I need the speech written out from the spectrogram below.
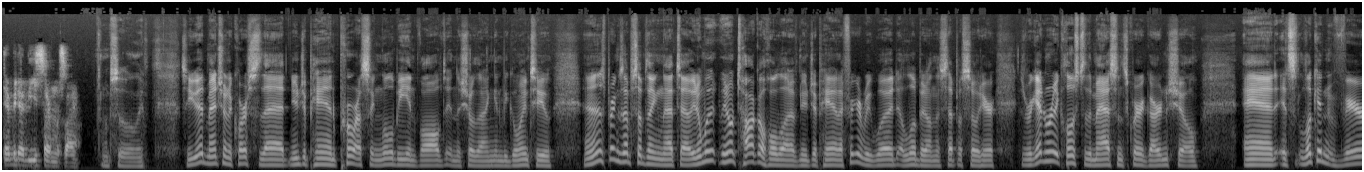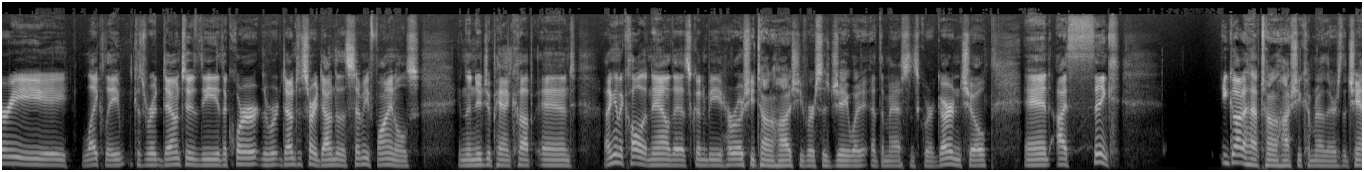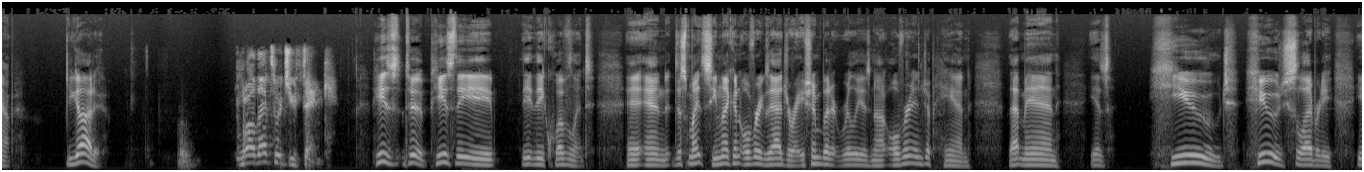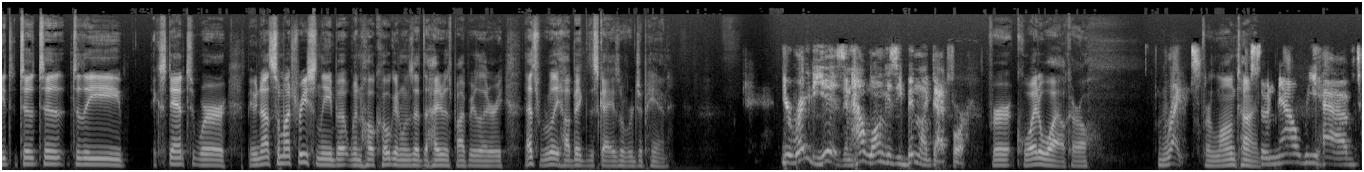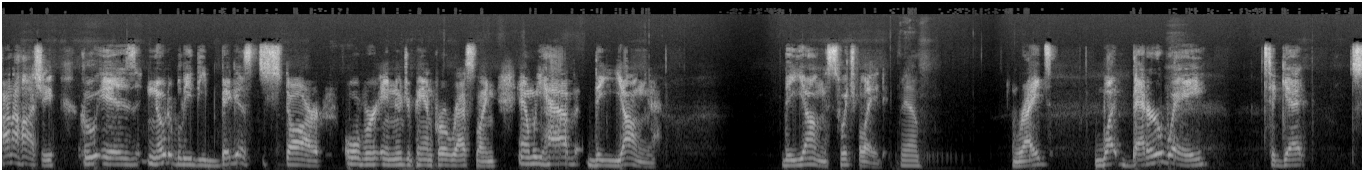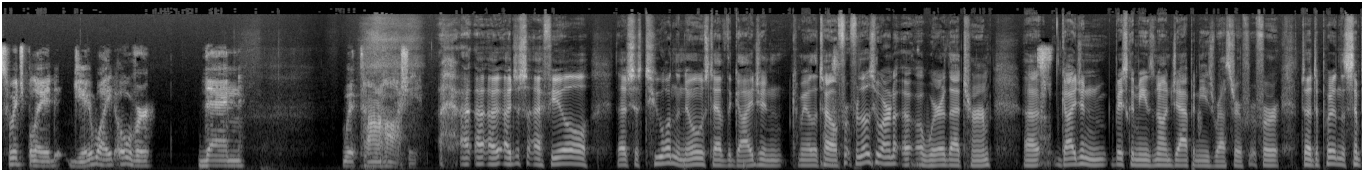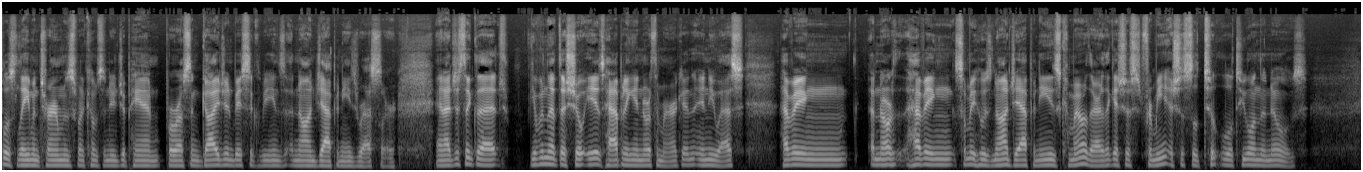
WWE SummerSlam. Absolutely. So you had mentioned, of course, that New Japan Pro Wrestling will be involved in the show that I'm going to be going to, and this brings up something that uh, you know we, we, don't talk a whole lot of New Japan. I figured we would a little bit on this episode here because we're getting really close to the Madison Square Garden show, and it's looking very likely because we're down to the the quarter, we're down to sorry, down to the semifinals in the New Japan Cup, and I'm going to call it now that it's going to be Hiroshi Tanahashi versus Jay White at the Madison Square Garden show, and I think you got to have Tanahashi coming out there as the champ. You got to. Well, that's what you think. He's dude, he's the the, the equivalent. And, and this might seem like an over exaggeration, but it really is not. Over in Japan, that man is huge, huge celebrity. He, to to to the extent where maybe not so much recently, but when Hulk Hogan was at the height of his popularity, that's really how big this guy is over Japan. You're right, he is. And how long has he been like that for? For quite a while, Carl. Right. For a long time. So now we have Tanahashi, who is notably the biggest star over in New Japan Pro Wrestling, and we have the young, the young Switchblade. Yeah. Right. What better way to get Switchblade Jay White over than with Tanahashi? I, I, I just I feel that it's just too on the nose to have the Gaijin coming out of the title. For, for those who aren't uh, aware of that term, uh, Gaijin basically means non-Japanese wrestler. For, for to, to put it in the simplest layman terms, when it comes to New Japan pro wrestling, Gaijin basically means a non-Japanese wrestler. And I just think that given that the show is happening in North America in, in US, having a North having somebody who's not Japanese come out of there, I think it's just for me, it's just a little too on the nose.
